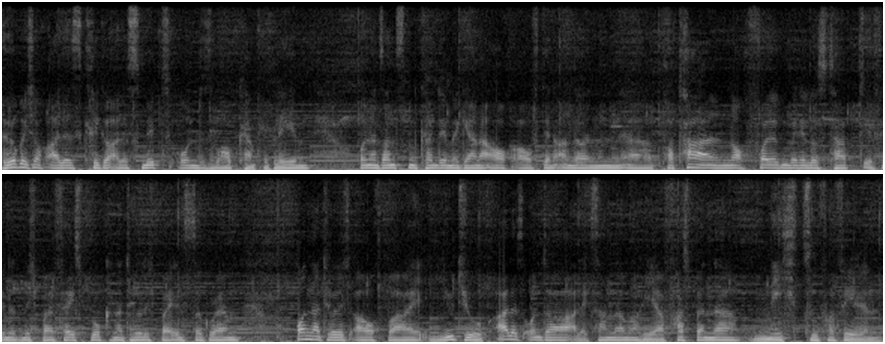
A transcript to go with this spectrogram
höre ich auch alles, kriege alles mit und ist überhaupt kein Problem. Und ansonsten könnt ihr mir gerne auch auf den anderen äh, Portalen noch folgen, wenn ihr Lust habt. Ihr findet mich bei Facebook, natürlich bei Instagram und natürlich auch bei YouTube. Alles unter Alexander Maria Fassbender, nicht zu verfehlen.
